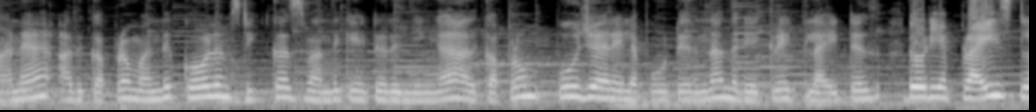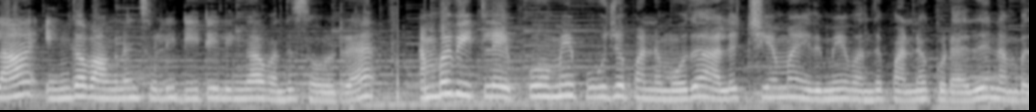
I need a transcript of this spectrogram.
மனை அதுக்கப்புறம் வந்து கோலம் ஸ்டிக்கர்ஸ் வந்து கேட்டிருந்தீங்க. அதுக்கப்புறம் பூஜை அறையில் போட்டிருந்த அந்த டெக்கரேட் லைட்டு இதோடைய ப்ரைஸ்லாம் எங்கே வாங்கணும்னு சொல்லி டீட்டெயிலிங்காக வந்து சொல்கிறேன் நம்ம வீட்டில் எப்போவுமே பூஜை பண்ணும்போது அலட்சியமாக எதுவுமே வந்து பண்ணக்கூடாது. நம்ம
